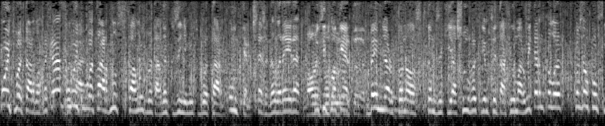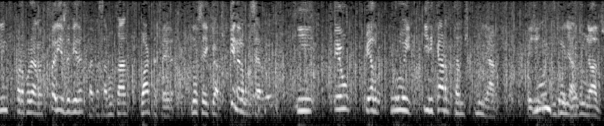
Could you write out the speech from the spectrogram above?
Muito boa tarde lá para casa, boa muito tarde. boa tarde no sofá, muito boa tarde na cozinha, muito boa tarde onde quer que esteja, na lareira, num sítio qualquer, bem melhor que o nosso. Estamos aqui à chuva, queríamos tentar filmar o eterno calor, mas não conseguimos para o programa Farias da Vida, vai passar um tarde, quarta-feira, não sei a que horas, que ainda não percebe. E eu, Pedro, Rui e Ricardo estamos molhados. Beijinhos. Muito molhados, molhados.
